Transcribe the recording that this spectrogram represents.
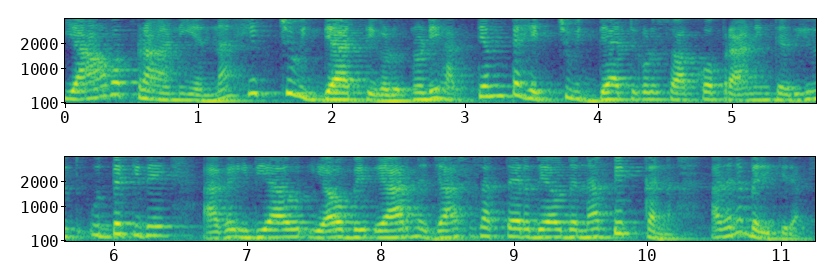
ಯಾವ ಪ್ರಾಣಿಯನ್ನ ಹೆಚ್ಚು ವಿದ್ಯಾರ್ಥಿಗಳು, ನೋಡಿ ಅತ್ಯಂತ ಹೆಚ್ಚು ವಿದ್ಯಾರ್ಥಿಗಳು ಸಾಕುವ ಪ್ರಾಣಿ ಅಂತ ಹೇಳಿದ್ರೆ ಇದು ಉದ್ದಕ್ಕಿದೆ. ಆಗ ಇದು ಯಾವ ಯಾವ ಯಾರನ್ನ ಜಾಸ್ತಿ ಸಾಕ್ತಾ ಇರೋದು ಯಾವುದನ್ನ? ಬೆಕ್ಕನ್ನ. ಅದನ್ನ ಬರಿತೀರಾ.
